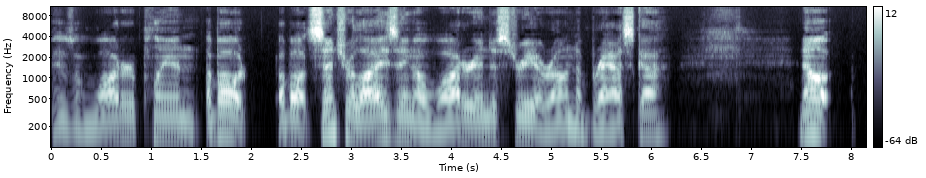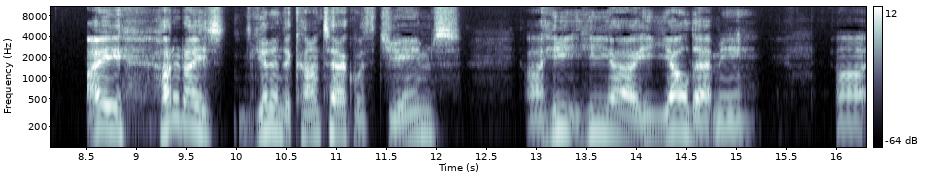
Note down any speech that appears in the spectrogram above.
is a water plan about about centralizing a water industry around Nebraska now, I how did I get into contact with James? Uh, he he uh, he yelled at me uh,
